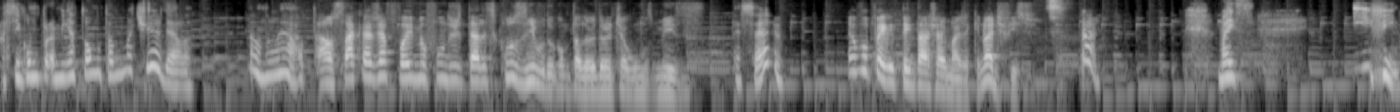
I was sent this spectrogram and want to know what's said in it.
Assim como pra mim a Tomo tá numa tier dela. Não, não é alta. A Osaka já foi meu fundo de tela exclusivo do computador durante alguns meses. É sério? Eu vou pegar, tentar achar a imagem aqui, não é difícil. Mas, enfim,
